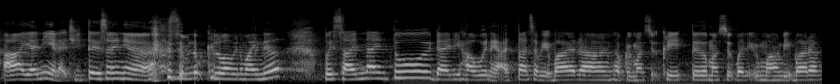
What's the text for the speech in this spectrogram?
Ah, yang ni yang nak cerita sebenarnya. Sebelum keluar mana-mana, pesanan tu dari Hawa ni atas ambil barang, sampai masuk kereta, masuk balik rumah ambil barang.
